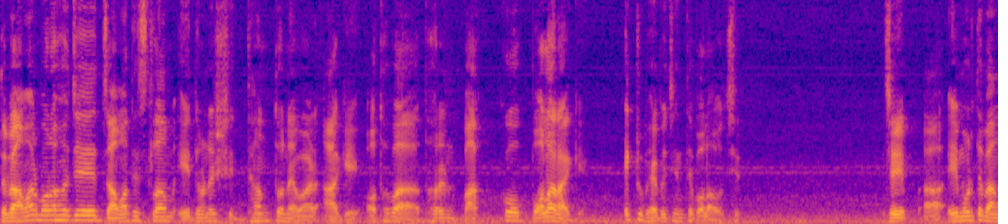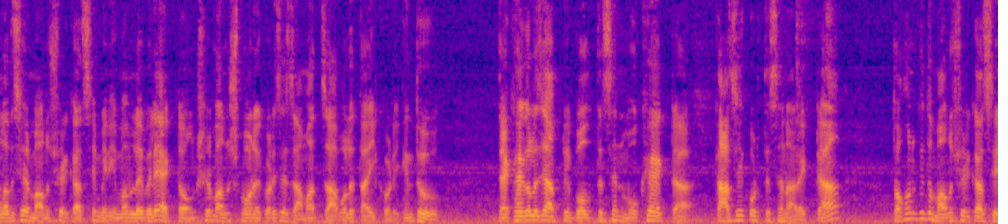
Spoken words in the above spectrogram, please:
তবে আমার মনে হয় যে জামাত ইসলাম এই ধরনের সিদ্ধান্ত নেওয়ার আগে অথবা ধরেন বাক্য বলার আগে একটু ভেবেচিন্তে বলা উচিত। যে এই মুহূর্তে বাংলাদেশের মানুষের কাছে মিনিমাম লেভেলে একটা অংশের মানুষ মনে করে যে জামাত যা বলে তাই করে। কিন্তু দেখা গেল যে আপনি বলতেছেন মুখে একটা, কাজে করতেছেন আরেকটা, তখন কিন্তু মানুষের কাছে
